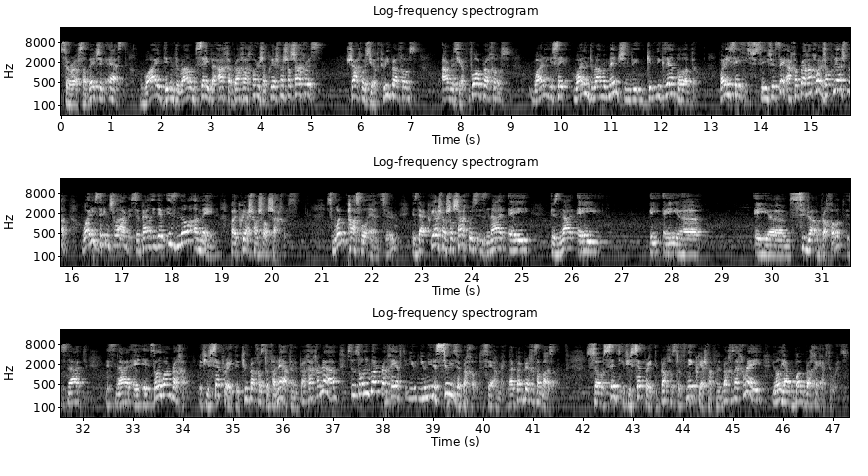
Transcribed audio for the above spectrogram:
So Rav Soloveitchik asked, why didn't the Rambam say Va'acha bracha achon shal kriyash shachris? Shachris you have three brachos, Arvis you have four brachos. Why didn't you say? Why didn't the Rambam mention the give the example of? Why do you say? You should say Acha bracha achon shal Why do you stick in shal Arvis? Apparently there is no amen by kriyash mashal shachris. So one possible answer is that kriyash mashal shachris is not a is not a a a, uh, a um, sidra of brachot. It's not. It's not. A, it's only one bracha. If you separate the two brachos lefanea from the bracha acharav, so there's only one bracha after. You, you need a series of brachot to say amen, like by brachas hamazon. So since if you separate the brachos lefnei kriyashma from the brachos acharei, you only have one bracha afterwards.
